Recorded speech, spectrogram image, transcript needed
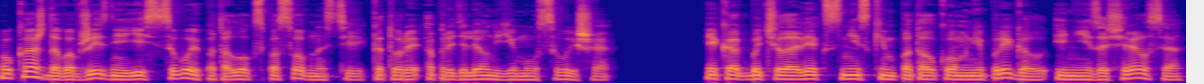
У каждого в жизни есть свой потолок способностей, который определен ему свыше. И как бы человек с низким потолком не прыгал и не изощрялся,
